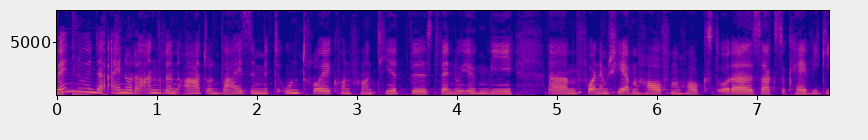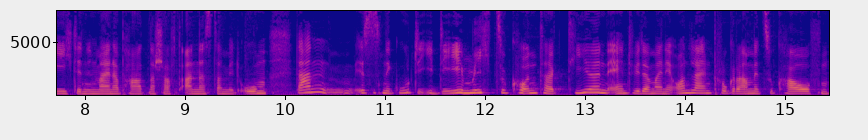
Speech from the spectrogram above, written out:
Wenn du in der einen oder anderen Art und Weise mit Untreue konfrontiert bist, wenn du irgendwie ähm, vor einem Scherbenhaufen hockst oder sagst, okay, wie gehe ich denn in meiner Partnerschaft anders damit um, dann ist es eine gute Idee, mich zu kontaktieren, entweder meine Online-Programme zu kaufen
